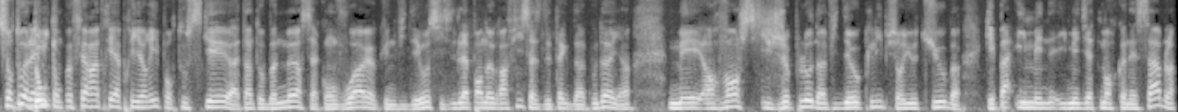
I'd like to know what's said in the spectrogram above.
Surtout à la limite, on peut faire un tri a priori pour tout ce qui est atteinte aux bonnes mœurs, c'est-à-dire qu'on voit qu'une vidéo, si c'est de la pornographie, ça se détecte d'un coup d'œil. Hein. Mais en revanche, si j'upload un vidéoclip sur YouTube qui est pas immédiatement reconnaissable,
